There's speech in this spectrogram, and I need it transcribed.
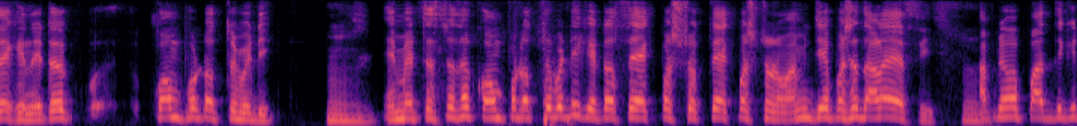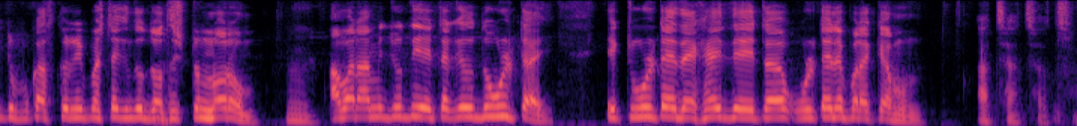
দেখেন এটার কমফোর্ট অর্থোপেডিক। এই ম্যাট্রেসটা হচ্ছে কমফোর্ট অর্থোপেডিক এটা হচ্ছে এক পাশ শক্ত এক পাশ নরম। আমি যে পাশে দাঁড়ায় আছি আপনি আমার পাশ দিকে একটু ফোকাস করেন এই পাশটা কিন্তু যথেষ্ট নরম। আবার আমি যদি এটাকে যদি উল্টাই একটু উল্টাই দেখাই যে এটা উল্টাইলে পরে কেমন? আচ্ছা আচ্ছা আচ্ছা।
